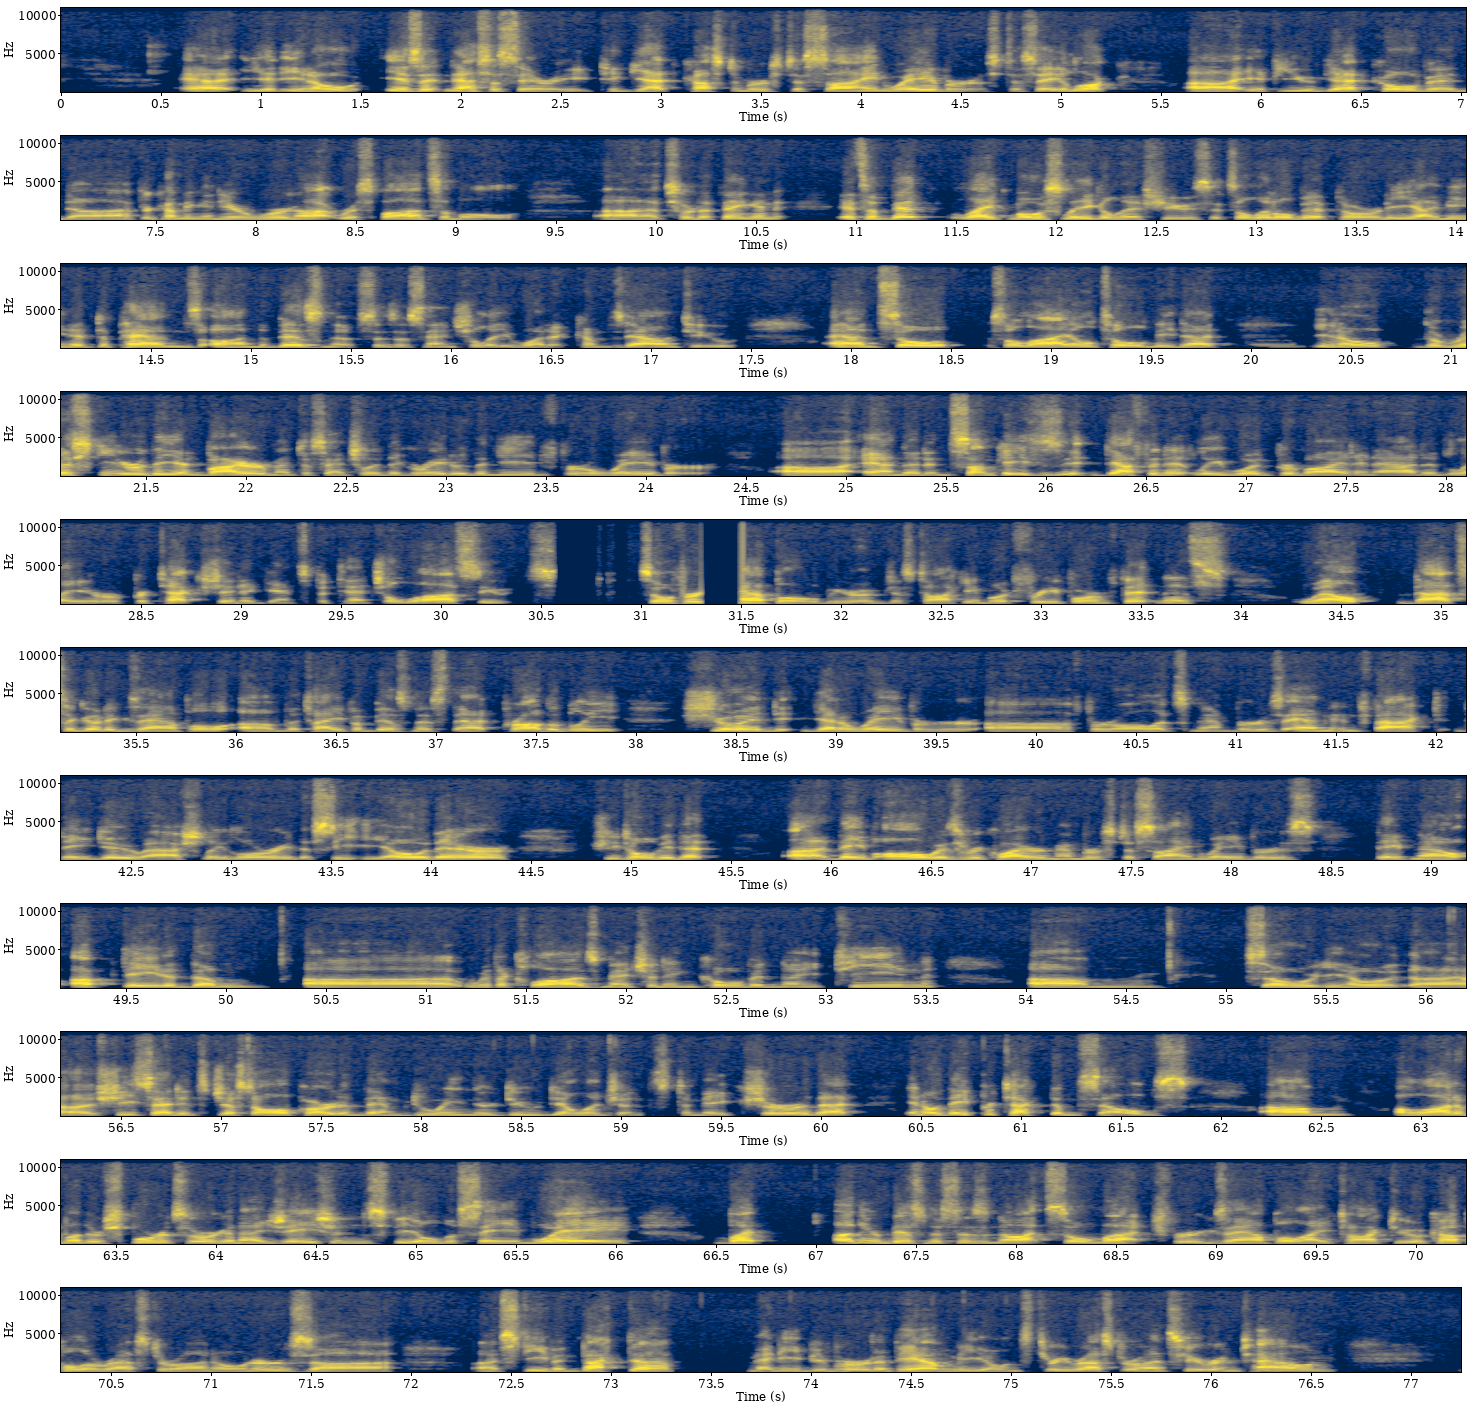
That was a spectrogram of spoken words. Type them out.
uh, you, you, know, is it necessary to get customers to sign waivers to say, look, uh, if you get COVID uh, after coming in here, we're not responsible, uh, that sort of thing. And it's a bit like most legal issues. It's a little bit thorny. I mean, it depends on the business, is essentially what it comes down to. And so, so Lyle told me that, you know, the riskier the environment, essentially, the greater the need for a waiver. Uh, and that in some cases, it definitely would provide an added layer of protection against potential lawsuits. So, for example, we were just talking about freeform fitness. Well, that's a good example of the type of business that probably should get a waiver uh, for all its members. And in fact, they do. Ashley Laurie, the CEO there, she told me that uh, they've always required members to sign waivers. They've now updated them uh, with a clause mentioning COVID 19. Um, so, you know, uh, she said it's just all part of them doing their due diligence to make sure that, you know, they protect themselves. Um, a lot of other sports organizations feel the same way, but other businesses not so much. For example, I talked to a couple of restaurant owners, uh, uh, Stephen Beckta. Many of you have heard of him. He owns three restaurants here in town.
